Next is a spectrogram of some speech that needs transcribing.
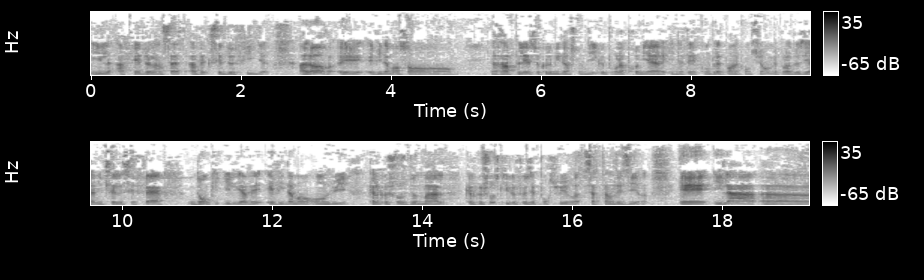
il a fait de l'inceste avec ses deux filles. Alors, et évidemment sans rappeler ce que le Midrash nous dit, que pour la première, il était complètement inconscient, mais pour la deuxième, il s'est laissé faire. Donc, il y avait évidemment en lui quelque chose de mal quelque chose qui le faisait poursuivre certains désirs. Et il a euh,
